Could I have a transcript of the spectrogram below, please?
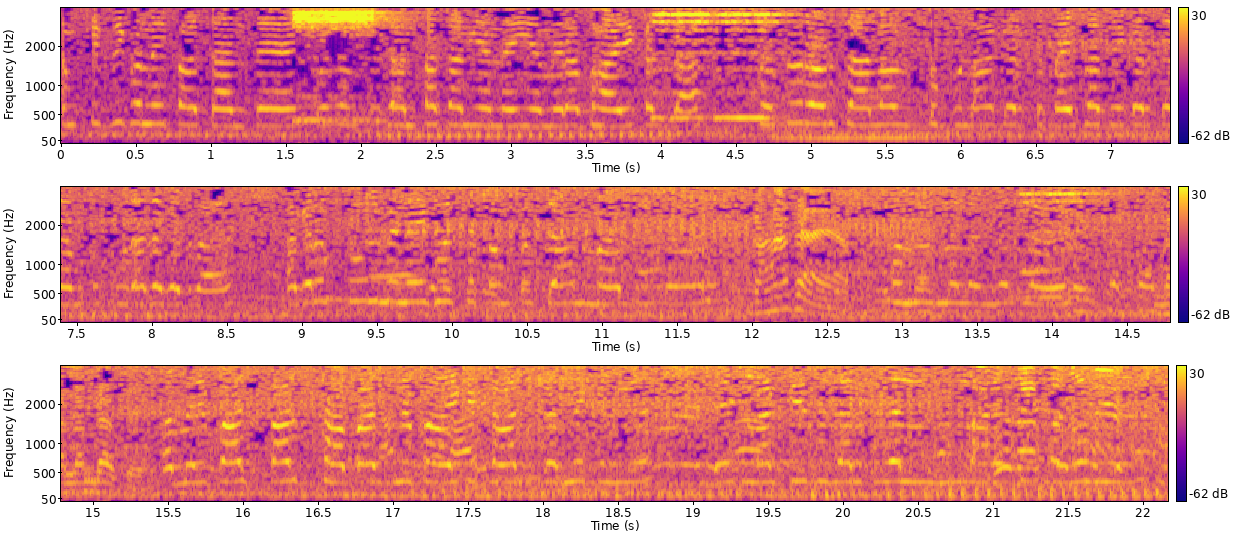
हम किसी को नहीं पहचानते हैं कोई जान पहचान या नहीं है। मेरा भाई का ससुर और साला उसको बुला करके पैसा दे करके हमको पूरा रगड़वाया अगर हम स्कूल में नहीं घुसते तो हमको जान मार देते हैं। कहाँ से आए आप? हम लोग नालंदा से आए नालंदा से? और मेरे पास पर्स था पर्स में भाई के कार्य करने के लिए एक लाख तीस हज़ार रूपया लाया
